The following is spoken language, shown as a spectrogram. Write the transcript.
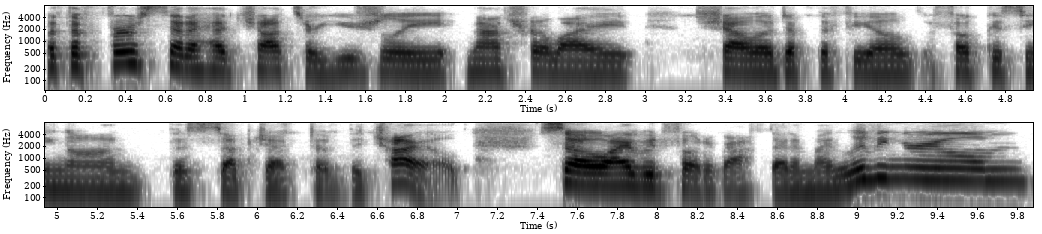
but the first set of headshots are usually natural light, shallow depth of field, focusing on the subject of the child. So I would photograph that in my living room,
